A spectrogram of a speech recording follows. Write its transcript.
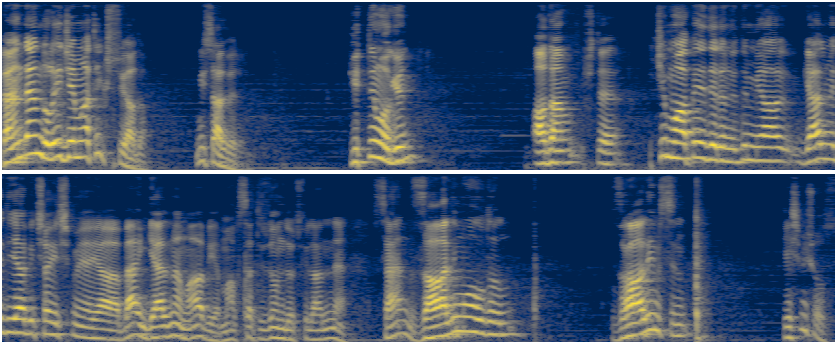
Benden dolayı cemaate küsüyor adam. Misal verelim. Gittim o gün. Adam işte iki muhabbet edelim dedim ya gelmedi ya bir çay içmeye ya. Ben gelmem abi ya maksat 114 falan ne. Sen zalim oldun. Zalimsin. Geçmiş olsun.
